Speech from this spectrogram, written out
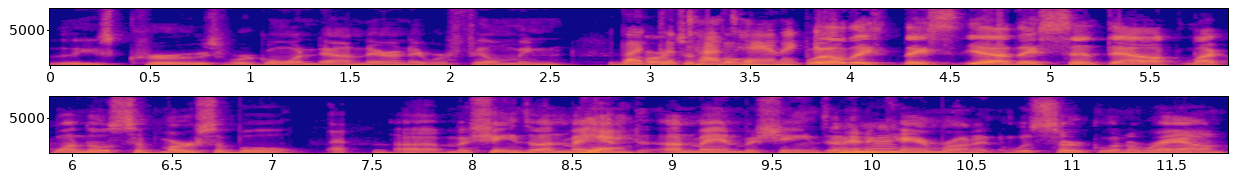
these crews were going down there and they were filming Like the parts of boat. Titanic? Well, they they yeah they sent out like one of those submersible uh, machines, unmanned unmanned machines that Mm-hmm. had a camera on it and was circling around,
